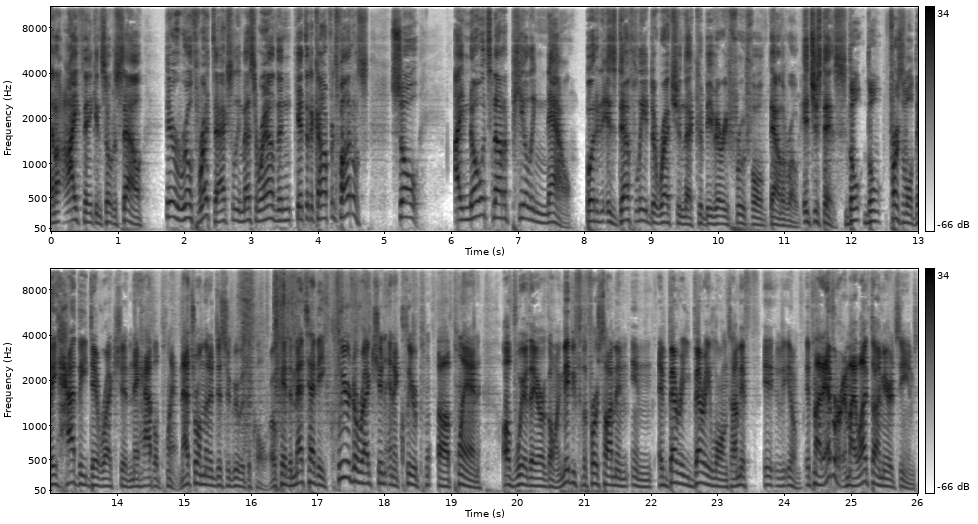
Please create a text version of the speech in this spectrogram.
And I, think, and so does Sal, they're a real threat to actually mess around and get to the conference finals. So I know it's not appealing now, but it is definitely a direction that could be very fruitful down the road. It just is. The, the, first of all, they have a direction, they have a plan. That's where I'm going to disagree with the caller. Okay, the Mets have a clear direction and a clear pl- uh, plan of where they are going. Maybe for the first time in, in a very very long time, if you know, if not ever in my lifetime here, it seems.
